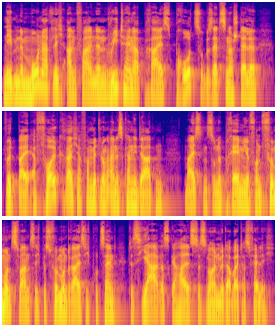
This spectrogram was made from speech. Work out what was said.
Neben dem monatlich anfallenden Retainerpreis pro zu besetzender Stelle wird bei erfolgreicher Vermittlung eines Kandidaten meistens so eine Prämie von 25 bis 35 Prozent des Jahresgehalts des neuen Mitarbeiters fällig.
